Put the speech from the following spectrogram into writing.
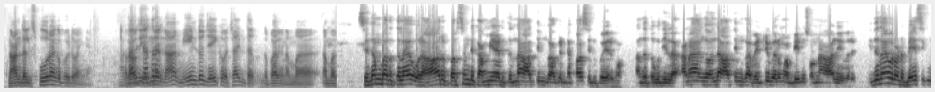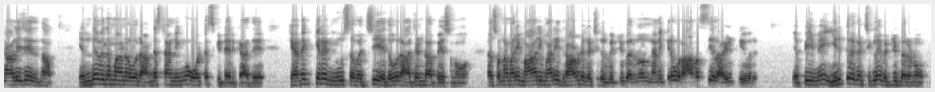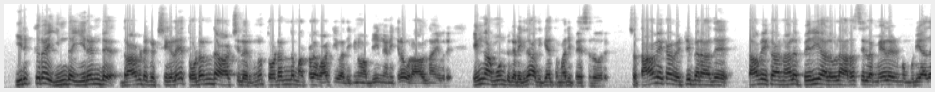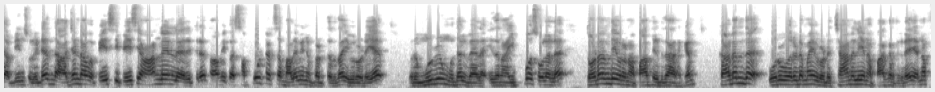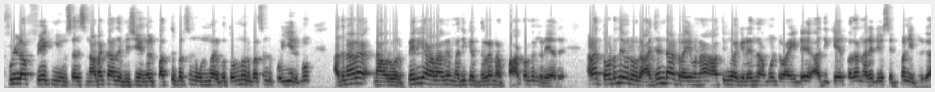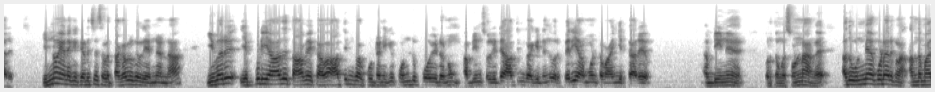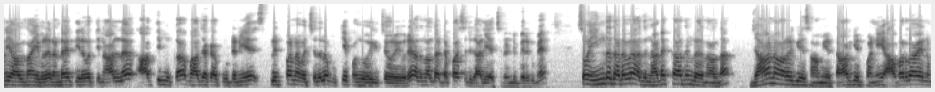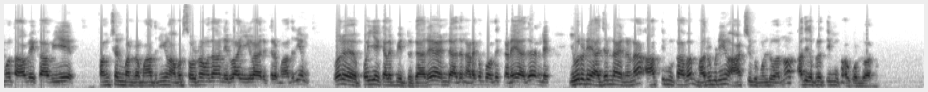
நான் தலித் பூரா அங்கே போயிடுவாங்க. அதாவது என்னன்னா மீண்டும் ஜெயிக்க வச்சா இந்த இந்த பாருங்க நம்ம நம்ம சிதம்பரத்துல ஒரு ஆறு பர்சன்ட் கம்மியா எடுத்திருந்தா அதிமுகவுக்கு டெபாசிட் போயிருக்கும் அந்த தொகுதியில. ஆனா அங்க வந்து அதிமுக வெற்றி பெறும் அப்படின்னு சொன்ன ஆள் இவர். இதுதான் இவரோட பேசிக் நாலேஜே இதுதான். எந்த விதமான ஒரு அண்டர்ஸ்டாண்டிங்கும் ஓட்டர்ஸ் கிட்ட இருக்காது. கிடைக்கிற நியூஸை வச்சு ஏதோ ஒரு அஜெண்டா பேசணும். நான் சொன்ன மாதிரி மாறி மாறி திராவிட கட்சிகள் வெற்றி பெறணும்னு நினைக்கிற ஒரு அரசியல் அழுக்கு இவர். எப்பயுமே இருக்கிற கட்சிகளே வெற்றி பெறணும். இருக்கிற இந்த இரண்டு திராவிட கட்சிகளே தொடர்ந்து ஆட்சியில் இருக்கணும் தொடர்ந்து மக்களை வாட்டி வதைக்கணும் அப்படின்னு நினைக்கிற ஒரு ஆள் தான் இவர். எங்க அமௌண்ட் கிடைக்குதோ அதுக்கேற்ற மாதிரி பேசுறவர். ஸோ தாவேக்கா வெற்றி பெறாது. தாவேக்கானால பெரிய அளவுல அரசியல மேலெழும்ப முடியாது அப்படின்னு சொல்லிட்டு அந்த அஜெண்டாவை பேசி பேசி ஆன்லைன்ல இருக்கிற தாவேக்கா சப்போர்ட்டர்ஸை பலவீனப்படுத்துறது தான் இவருடைய ஒரு முழு முதல் வேலை. இதை நான் இப்போ சொல்லல. தொடர்ந்து இவரை நான் பார்த்துக்கிட்டு தான் இருக்கேன். கடந்த ஒரு வருடமா இவரோட சேனலையே நான் பார்க்கறது கிடையாது. ஏன்னா ஃபுல்லா ஃபேக் நியூஸஸ் நடக்காத விஷயங்கள் பத்து பர்சன்ட் உண்மை இருக்கும் தொண்ணூறு பர்சன்ட் பொய் இருக்கும். அதனால நான் ஒரு ஒரு பெரிய ஆளாவே மதிக்கிறதுல நான் பாக்குறதும் கிடையாது. ஆனா தொடர்ந்து இவர் ஒரு அஜெண்டா டிரைவனா அதிமுக கிட்ட இருந்து அமௌண்ட் வாங்கிட்டு அதுக்கேற்பதான் நரேட்டிவ் செட் பண்ணிட்டு இருக்காரு. இன்னும் எனக்கு கிடைச்ச சில தகவல்கள் என்னன்னா இவரு எப்படியாவது தாவேக்காவை அதிமுக கூட்டணிக்கு கொண்டு போயிடணும் அப்படின்னு சொல்லிட்டு அதிமுக கிட்ட இருந்து ஒரு பெரிய அமௌண்ட்டை வாங்கியிருக்காரு அப்படின்னு ஒருத்தவங்க சொன்னாங்க. அது உண்மையா கூட இருக்கலாம். அந்த மாதிரி ஆள் தான் இவரு. ரெண்டாயிரத்தி இருபத்தி நாலுல அதிமுக பாஜக கூட்டணியை ஸ்பிளிட் பண்ண வச்சதுல முக்கிய பங்கு வகிச்சவர் இவர். அதனால தான் டெபாசிட் காலியாச்சு ரெண்டு பேருக்குமே. சோ இந்த தடவை அது நடக்காதுன்றதுனால தான் ஜான ஆரோக்கியசாமியை டார்கெட் பண்ணி அவர் தான் என்னமோ தாவேக்காவையே ஃபங்க்ஷன் பண்ற மாதிரியும் அவர் சொல்றவங்க தான் நிர்வாகிகளா இருக்கிற மாதிரியும் ஒரு பொய்யை கிளப்பிட்டு இருக்காரு அண்ட் அது நடக்க போறது கிடையாது. அண்ட் இவருடைய அஜெண்டா என்னன்னா அதிமுகவை மறுபடியும் ஆட்சிக்கு கொண்டு வரணும். அதுக்கப்புறம் திமுக கொண்டு வரணும்.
